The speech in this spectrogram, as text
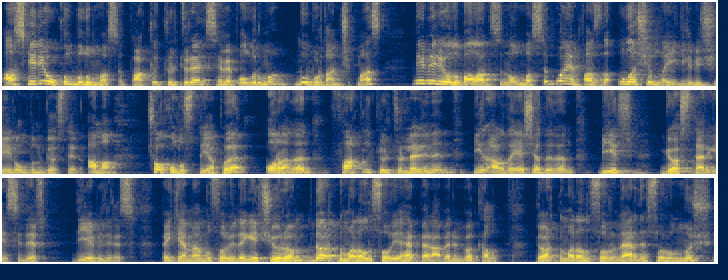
Askeri okul bulunması farklı kültüre sebep olur mu? Bu buradan çıkmaz. Demiryolu bağlantısının olması bu en fazla ulaşımla ilgili bir şehir olduğunu gösterir. Ama çok uluslu yapı oranın farklı kültürlerinin bir arada yaşadığının bir göstergesidir diyebiliriz. Peki hemen bu soruyu da geçiyorum. 4 numaralı soruya hep beraber bir bakalım. 4 numaralı soru nerede sorulmuş?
